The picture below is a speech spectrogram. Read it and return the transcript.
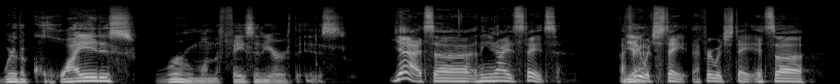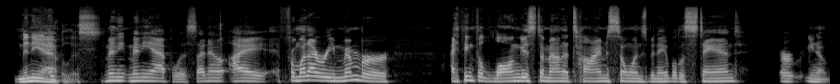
where the quietest room on the face of the earth is. Yeah, it's uh in the United States. I forget Yeah. which state. I forget which state. It's uh Minneapolis. Minne- Minneapolis. I know. I from what I remember, I think the longest amount of time someone's been able to stand, or you know,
